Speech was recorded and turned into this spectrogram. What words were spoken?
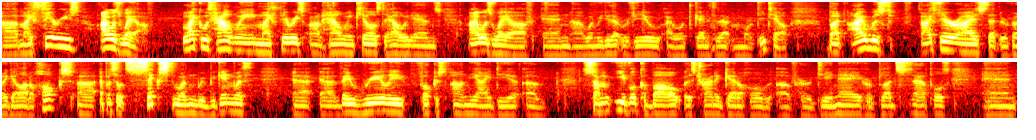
uh, my theories, I was way off. Like with Halloween, my theories on Halloween Kills to Halloween Ends, I was way off, and uh, when we do that review, I will get into that in more detail. But I was I theorized that they were going to get a lot of Hulks. Uh, episode six, the one we begin with, uh, uh, they really focused on the idea of some evil cabal was trying to get a hold of her DNA, her blood samples, and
